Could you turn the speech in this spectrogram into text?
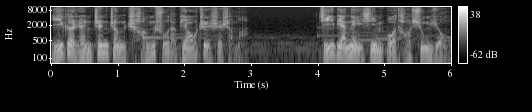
一个人真正成熟的标志是什么？即便内心波涛汹涌，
